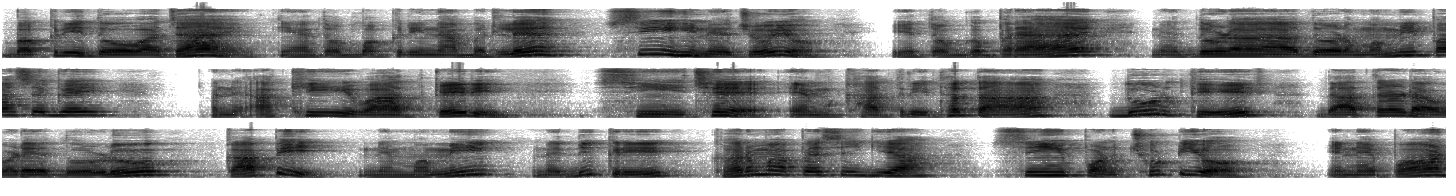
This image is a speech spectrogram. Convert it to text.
બકરી દોવા જાય ત્યાં તો બકરીના બદલે સિંહને જોયો. એ તો ગભરાય ને દોડા દોડ મમ્મી પાસે ગઈ અને આખી વાત કરી. સિંહ છે એમ ખાતરી થતાં દૂરથી જ દાંતરડા વડે દોરડું કાપી ને મમ્મી અને દીકરી ઘરમાં પેસી ગયા. સિંહ પણ છૂટ્યો. એને પણ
